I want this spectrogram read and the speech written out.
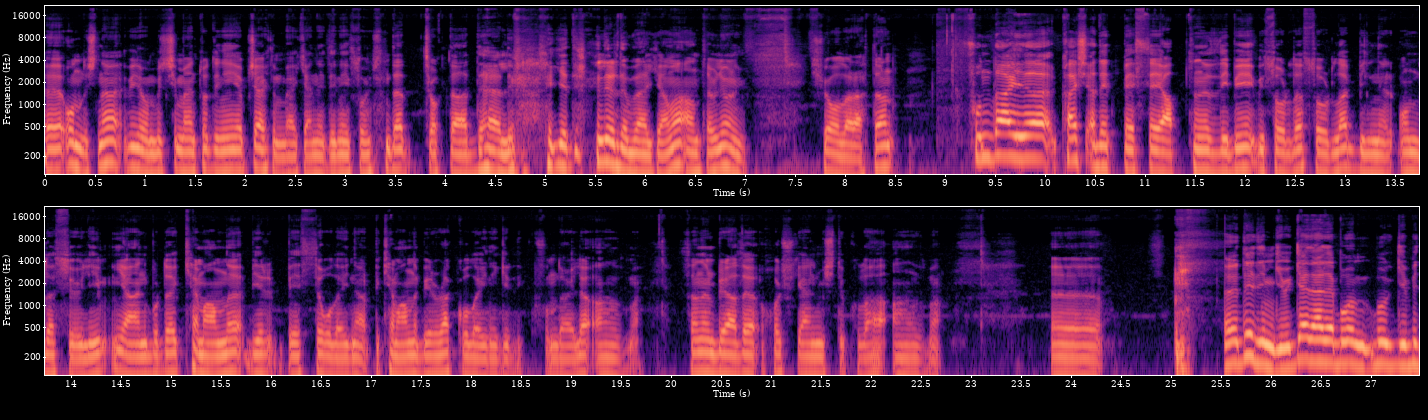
Ee, onun dışında biliyorum bir çimento deneyi yapacaktım. Belki hani deney sonucunda çok daha değerli bir hale getirebilirdim belki ama anlatabiliyor muyum? Şu olaraktan Funda ile kaç adet beste yaptınız gibi bir soruda sorulabilir. Onu da söyleyeyim. Yani burada kemanlı bir beste olayına, bir kemanlı bir rock olayına girdik Funda ile anladınız mı? Sanırım biraz da hoş gelmişti kulağa anladınız mı? Ee, e, dediğim gibi genelde bu, bu gibi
